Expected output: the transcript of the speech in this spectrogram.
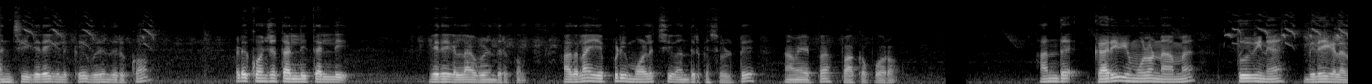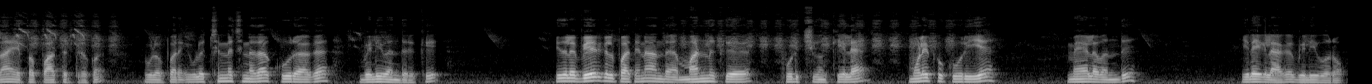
அஞ்சு விதைகளுக்கு விழுந்திருக்கும். அப்படியே கொஞ்சம் தள்ளி தள்ளி விதைகள்லாம் விழுந்திருக்கும். அதெல்லாம் எப்படி முளைச்சி வந்திருக்குன்னு சொல்லிட்டு நாம் இப்போ பார்க்க போகிறோம் அந்த கருவி மூலம் நாம் தூவின விதைகளை தான் இப்போ பார்த்துட்ருக்கோம் இவ்வளோ பாருங்கள் இவ்வளோ சின்ன சின்னதாக கூறாக வெளிவந்திருக்கு. இதில் வேர்கள் பார்த்திங்கன்னா அந்த மண்ணுக்கு பிடிச்சிக்கும் கீழே முளைப்பு கூறிய மேலே வந்து இலைகளாக வெளிவரும்.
